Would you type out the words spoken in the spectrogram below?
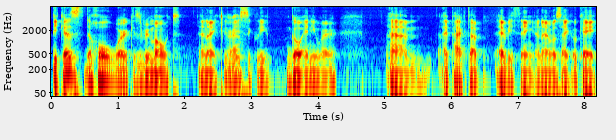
because the whole work is remote and i could Yeah. basically go anywhere um, i packed up everything and i was like okay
